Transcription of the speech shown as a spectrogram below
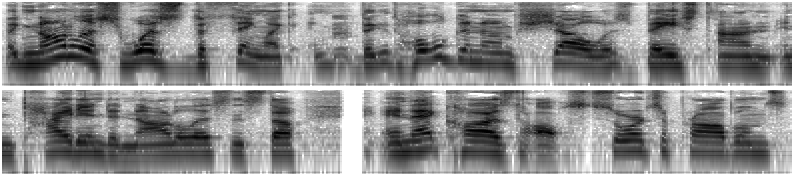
like Nautilus was the thing. Like Mm. the whole GNOME shell was based on and tied into Nautilus and stuff, and that caused all sorts of problems.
